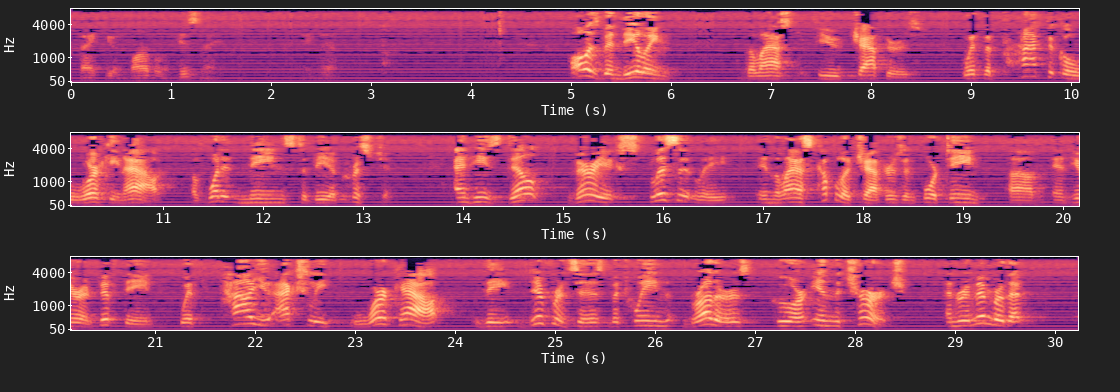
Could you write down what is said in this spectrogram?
thank you, and marvel in His name. Paul has been dealing the last few chapters with the practical working out of what it means to be a Christian. And he's dealt very explicitly in the last couple of chapters, in 14 um, and here in 15, with how you actually work out the differences between brothers who are in the church. And remember that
